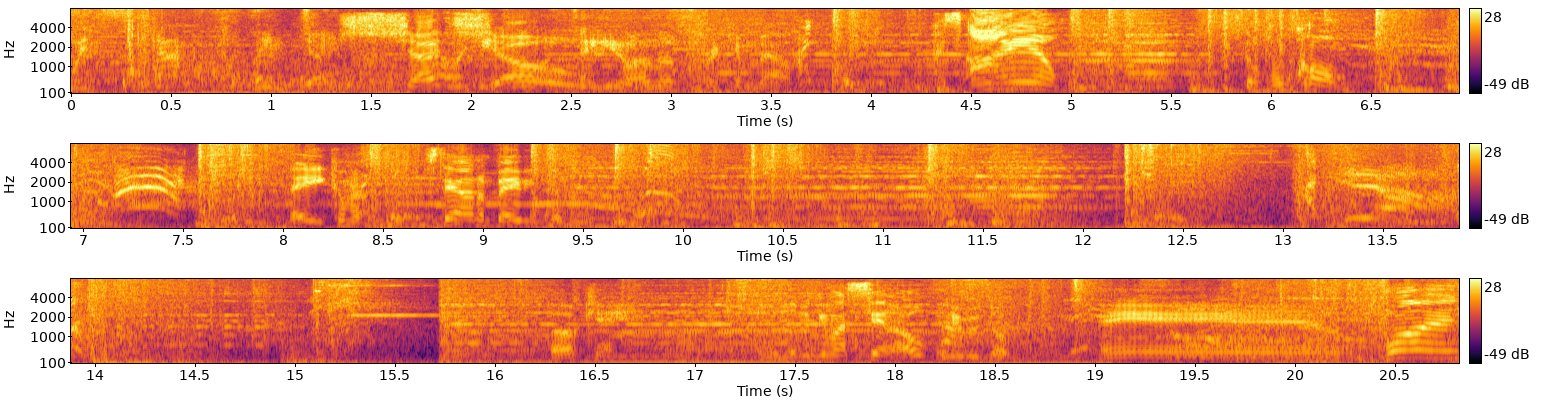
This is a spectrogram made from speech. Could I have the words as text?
withstand winter. Shut How is it your you? mother freaking mouth. Cause I am the Wukong. Hey, come on. Stay on him, baby. Okay. Let me get my stamina. Oh, here we go. And one.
